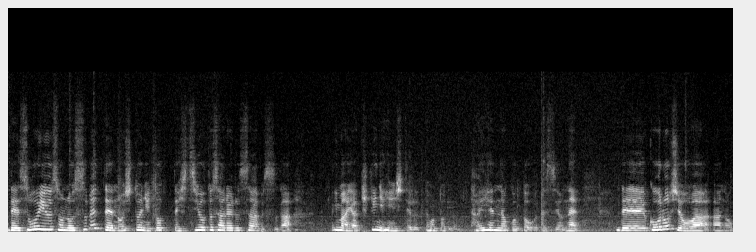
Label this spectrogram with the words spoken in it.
でそういうその全ての人にとって必要とされるサービスが今や危機に瀕してるって本当大変なことですよね。で厚労省はあの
